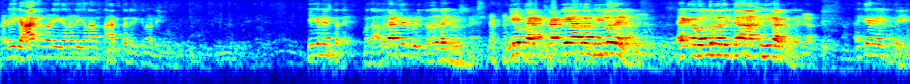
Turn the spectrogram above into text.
ನೋಡಿ ಈಗ ಹಾಕಿ, ನೋಡಿ ಈಗ ನೋಡಿ ಈಗ ನಾನು ಹಾಕ್ತೇನೆ ಇದಕ್ಕೆ ನೋಡಿ. ಹೀಗೆ ನಿಲ್ತದೆ. ಮತ್ತೆ ಅಲಗಾಡ್ಸಲ್ಲಿ ಬೀಳ್ತದೆ ಡೆಕೋರೇಷನ್ ನೀವು ಕರೆಕ್ಟ್ ಕಟ್ಟಿ ಅಂದ್ರೆ ನಿಲ್ಲೋದಿಲ್ಲ. ಯಾಕಂದ್ರೆ ಒಂದು ಬದಿ ಹೀಗಾಗ್ತದೆ ಅದಕ್ಕೆ ನಿಲ್ತದೆ ಈಗ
